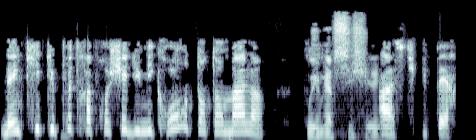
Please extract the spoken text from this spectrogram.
Nenki, tu peux te rapprocher du micro, on t'entend mal. Oui, merci, chérie. Ah, super.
